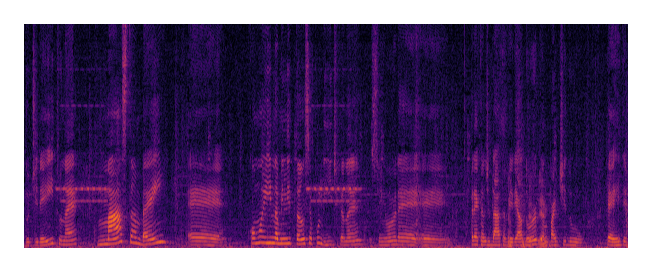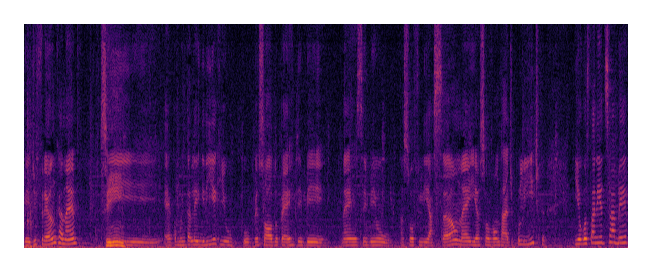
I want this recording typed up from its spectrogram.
do direito, né, mas também é, como aí na militância política, né? O senhor é, é pré-candidato a vereador pelo partido PRTB de Franca, né? Sim. E é com muita alegria que o, o pessoal do PRTB né, recebeu a sua filiação né, e a sua vontade política. E eu gostaria de saber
